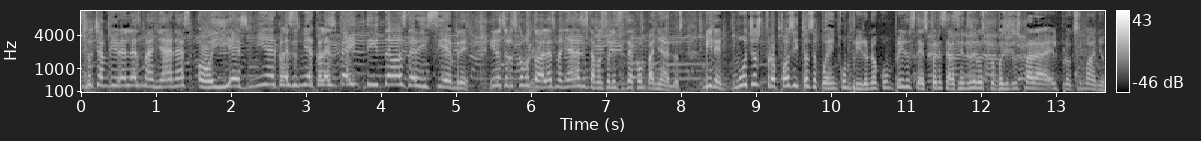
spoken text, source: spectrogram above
Escuchan Vibra en las mañanas. Hoy es miércoles, es miércoles 22 de diciembre. Y nosotros, como todas las mañanas, estamos felices de acompañarlos. Miren, muchos propósitos se pueden cumplir o no cumplir. Ustedes pueden estar haciéndose los propósitos para el próximo año.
